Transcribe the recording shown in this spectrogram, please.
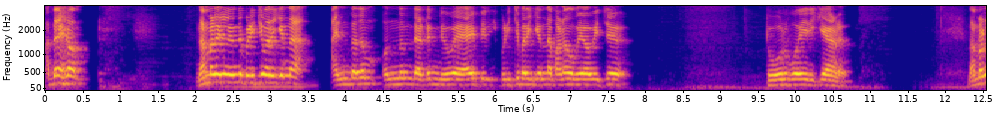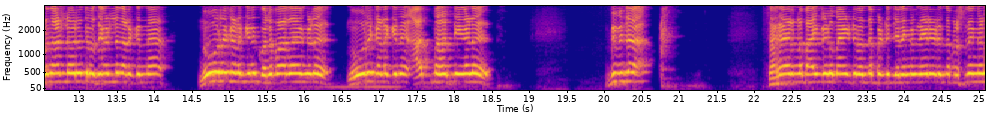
അദ്ദേഹം നമ്മളിൽ നിന്ന് പിടിച്ചു പറിക്കുന്ന അൻപതും ഒന്നും രണ്ടും രൂപയായി പിടിച്ചു പറിക്കുന്ന പണം ഉപയോഗിച്ച് ടൂർ പോയിരിക്കുകയാണ്. നമ്മുടെ നാട്ടിൽ ഓരോ ദിവസങ്ങളിൽ നടക്കുന്ന നൂറുകണക്കിന് കൊലപാതകങ്ങൾ നൂറുകണക്കിന് ആത്മഹത്യകൾ വിവിധ സഹകരണ ബാങ്കുകളുമായിട്ട് ബന്ധപ്പെട്ട് ജനങ്ങൾ നേരിടുന്ന പ്രശ്നങ്ങൾ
